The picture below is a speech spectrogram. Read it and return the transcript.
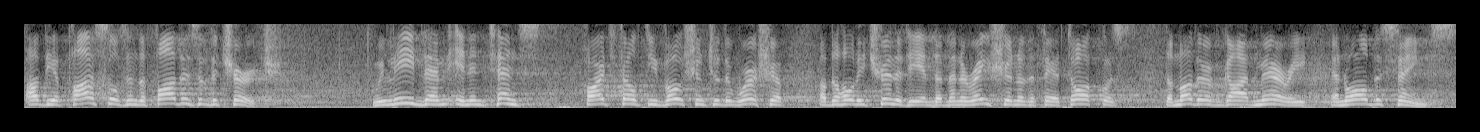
of the apostles and the fathers of the church. We lead them in intense, heartfelt devotion to the worship of the Holy Trinity and the veneration of the Theotokos, the Mother of God, Mary, and all the saints.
